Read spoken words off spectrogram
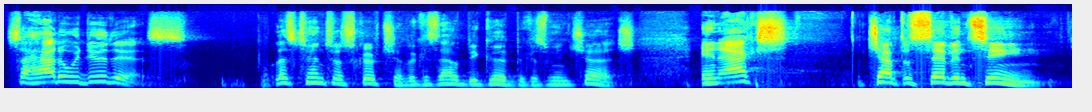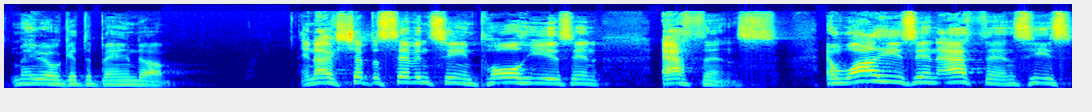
So, how do we do this? Let's turn to a scripture because that would be good because we're in church. In Acts chapter 17, maybe I'll get the band up. In Acts chapter 17, Paul, he is in Athens. And while he's in Athens, he's,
